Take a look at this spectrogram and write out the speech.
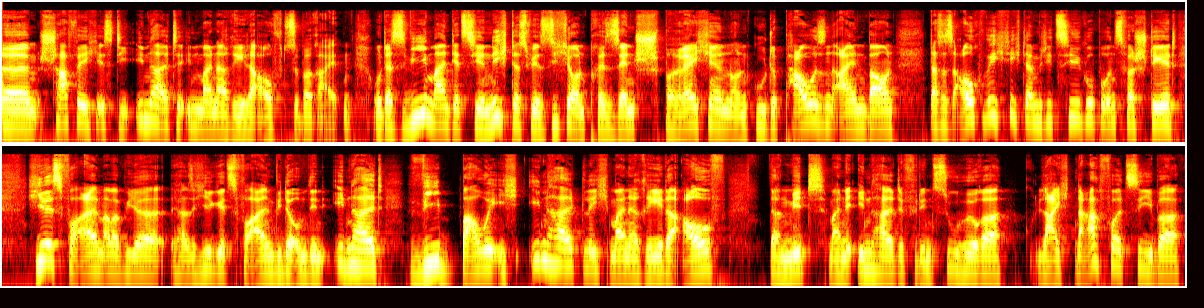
ähm, schaffe ich es, die Inhalte in meiner Rede aufzubereiten. Und das Wie meint jetzt hier nicht, dass wir sicher und präsent sprechen und gute Pausen einbauen. Das ist auch wichtig, damit die Zielgruppe uns versteht. Hier ist vor allem aber wieder, also hier geht es vor allem wieder um den Inhalt. Wie baue ich inhaltlich meine Rede auf, damit meine Inhalte für den Zuhörer leicht nachvollziehbar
